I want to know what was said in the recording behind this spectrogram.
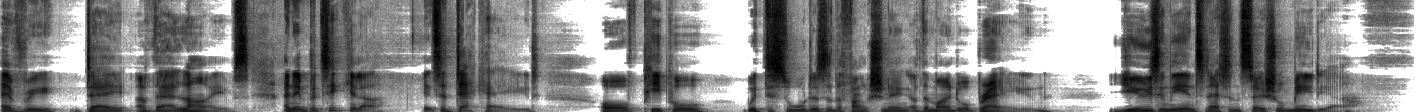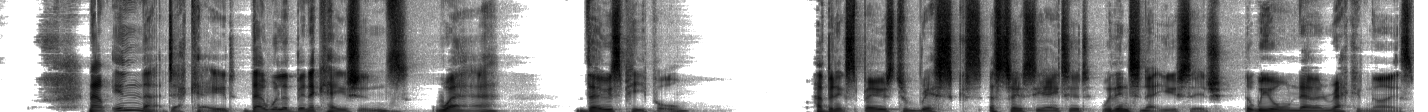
every day of their lives. And in particular, it's a decade of people with disorders of the functioning of the mind or brain using the internet and social media. Now, in that decade, there will have been occasions where those people have been exposed to risks associated with internet usage that we all know and recognize.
